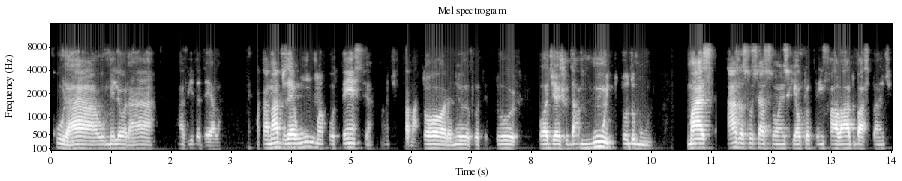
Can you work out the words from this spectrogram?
curar ou melhorar a vida dela. A cannabis é uma potência anti-inflamatória, neuroprotetor, pode ajudar muito todo mundo. Mas as associações, que é o que eu tenho falado bastante,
